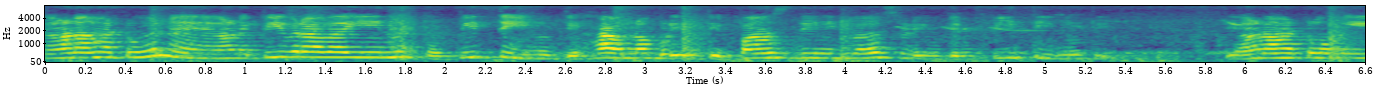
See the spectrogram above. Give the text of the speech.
આણા હાટું હે ને, આણે પીવરાવા એ નહોતું, પીતી નહોતી. હાવ નબળી હતી. પાંચ દીની વાસળી હતી પીતી નહોતી. તે આણા હાટું અમે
